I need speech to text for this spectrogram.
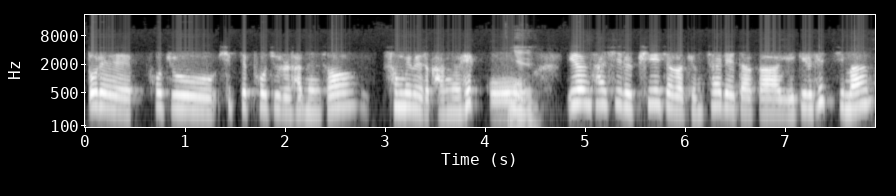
또래 포주 10대 포주를 하면서 성매매를 강요했고 예. 이런 사실을 피해자가 경찰에다가 얘기를 했지만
